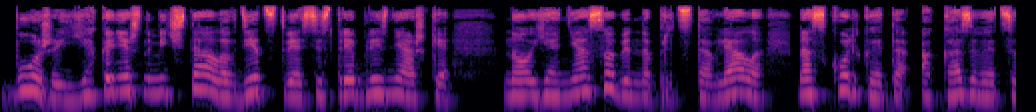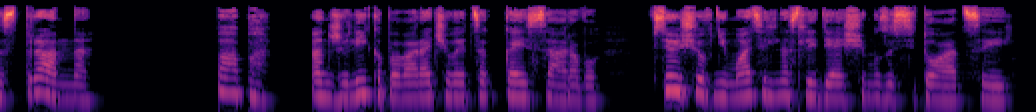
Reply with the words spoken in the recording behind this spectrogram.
Боже, я, конечно, мечтала в детстве о сестре-близняшке, но я не особенно представляла, насколько это оказывается странно. «Папа!» — Анжелика поворачивается к Кайсарову, все еще внимательно следящему за ситуацией.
